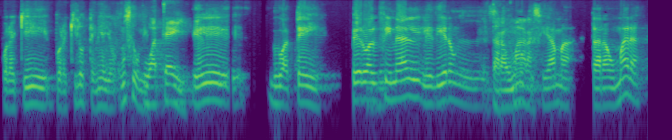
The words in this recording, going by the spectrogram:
por aquí, por aquí lo tenía yo. Un segundo. Él, Guatei, pero al final le dieron el, Tarahumara. que se llama Tarahumara,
